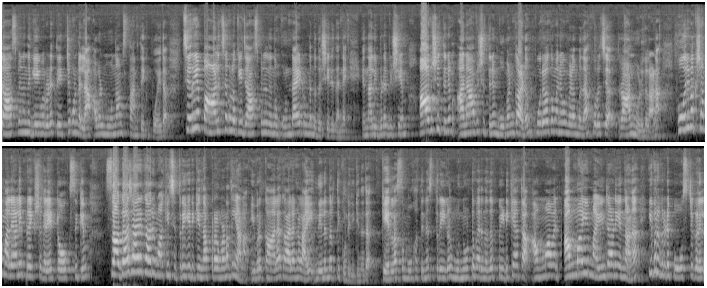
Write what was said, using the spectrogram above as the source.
ജാസ്മിൻ എന്ന ഗെയിമറുടെ തെറ്റുകൊണ്ടല്ല അവൾ മൂന്നാം സ്ഥാനത്തേക്ക് പോയത്. ചെറിയ പാളിച്ചകളൊക്കെ ജാസ്മിനിൽ നിന്നും ഉണ്ടായിട്ടുണ്ടെന്നത് ശരി തന്നെ. എന്നാൽ ഇവിടെ വിഷയം ആവശ്യത്തിനും അനാവശ്യത്തിനും വുമൺ കാർഡും പുരോഗമനവും വിളമ്പുന്ന കുറച്ച് റാൺമുളികളാണ്. ഭൂരിപക്ഷം മലയാളി പ്രേക്ഷകരെ ടോക്സിക്കും സദാചാരക്കാരുമാക്കി ചിത്രീകരിക്കുന്ന പ്രവണതയാണ് ഇവർ കാലാകാലങ്ങളായി നിലനിർത്തിക്കൊണ്ടിരിക്കുന്നത്. കേരള സമൂഹത്തിന് സ്ത്രീകൾ മുന്നോട്ട് വരുന്നത് പിടിക്കാത്ത അമ്മാവൻ അമ്മായി മൈൻഡാണ് എന്നാണ് ഇവർ ഇവരുടെ പോസ്റ്റുകളിൽ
